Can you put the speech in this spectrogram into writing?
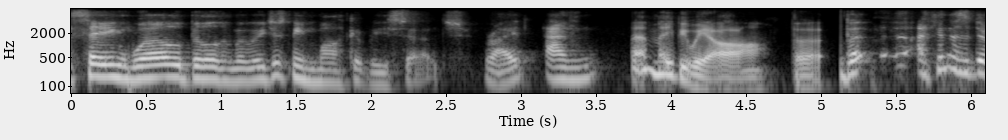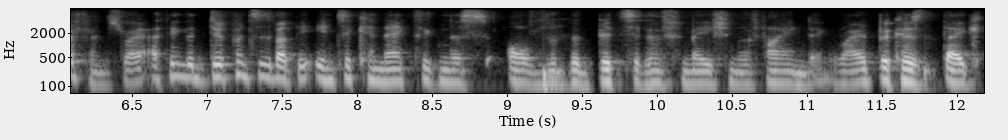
saying world building when we just mean market research, right? And uh, maybe we are, but but I think there's a difference, right? I think the difference is about the interconnectedness of the, the, bits of information we're finding, right? Because like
